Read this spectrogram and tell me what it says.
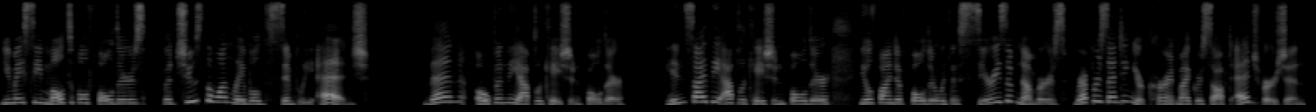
You may see multiple folders, but choose the one labeled simply Edge. Then open the Application folder. Inside the Application folder, you'll find a folder with a series of numbers representing your current Microsoft Edge version.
